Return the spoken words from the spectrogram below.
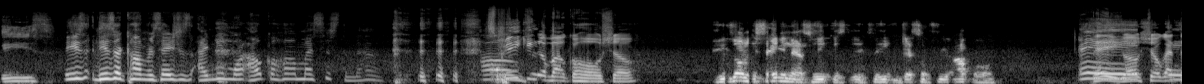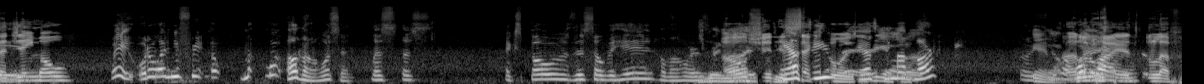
These These these are conversations. I need more alcohol in my system now. Um, Speaking of alcohol, show. He's only saying that so he can so he can get some free alcohol. There you go. Show got the hey. JMO. Wait, what do I need free? Oh, m- m- hold on, one sec. Let's let's expose this over here. Hold on, where is it? Oh shit, Can his y'all sex see? toys. Can y'all see my bar? Oh, Yeah, no. a A little higher to the left.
